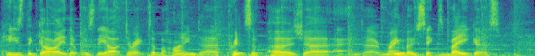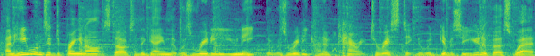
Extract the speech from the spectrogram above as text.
He's the guy that was the art director behind uh, Prince of Persia and uh, Rainbow Six Vegas. And he wanted to bring an art style to the game that was really unique, that was really kind of characteristic, that would give us a universe where,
